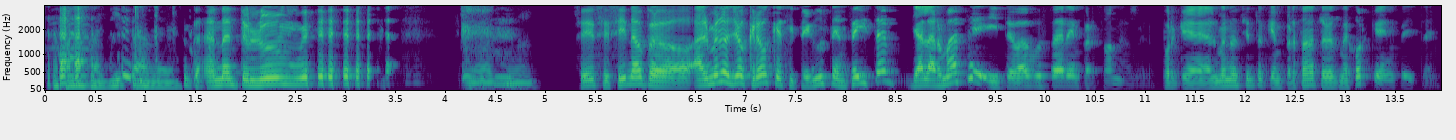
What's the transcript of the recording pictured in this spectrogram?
Se fue a la playita, güey. Anda en Tulum, güey. Sí, sí, sí, no, pero al menos yo creo que si te gusta en FaceTime, ya la armaste y te va a gustar en persona, güey. Porque al menos siento que en persona te ves mejor que en FaceTime.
